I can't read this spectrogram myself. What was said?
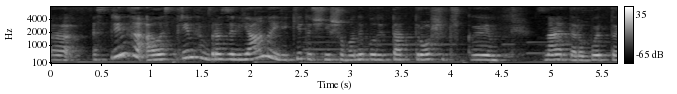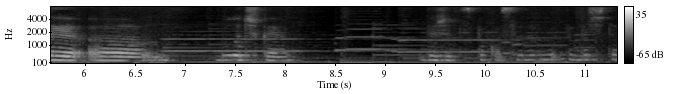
Е, Стрінги, але стрінги бразильяни, які точніше вони будуть так трошечки, знаєте, робити е, булочки. Дуже спокусливо, вибачте.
